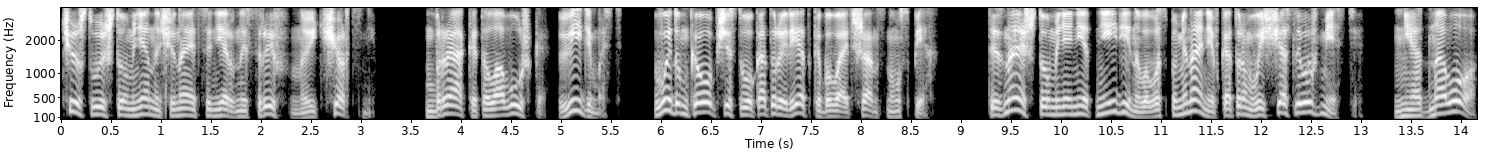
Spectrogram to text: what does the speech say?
Чувствую, что у меня начинается нервный срыв, но и черт с ним. Брак — это ловушка, видимость, выдумка общества, у которой редко бывает шанс на успех. Ты знаешь, что у меня нет ни единого воспоминания, в котором вы счастливы вместе? Ни одного.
